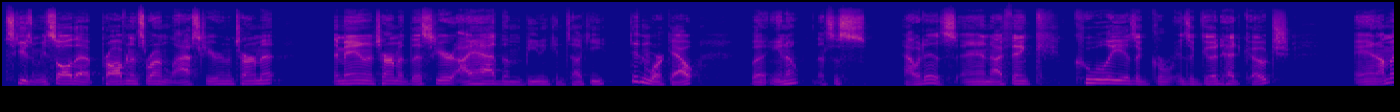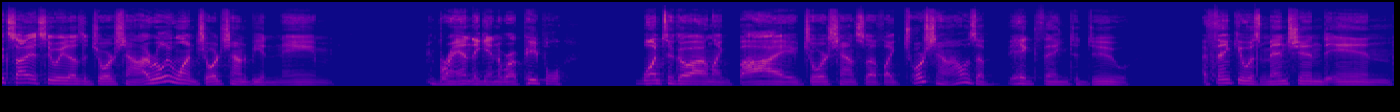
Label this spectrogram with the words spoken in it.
excuse me, we saw that Providence run last year in the tournament. They made it in the tournament this year. I had them beating Kentucky. Didn't work out, but you know that's just how it is. And I think Cooley is a is a good head coach, and I'm excited to see what he does at Georgetown. I really want Georgetown to be a name brand again, where people want to go out and like buy Georgetown stuff. Like Georgetown, that was a big thing to do I think it was mentioned in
